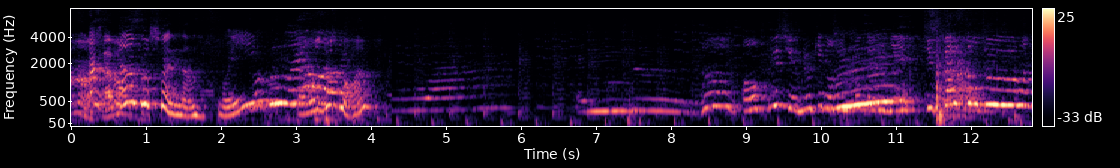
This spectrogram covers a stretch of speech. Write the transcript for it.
Un, ça un pour Swan. Oui, ça avance doucement. Hein. Oh, en plus, tu es bloqué dans une première lignée. Tu passes ton tour.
